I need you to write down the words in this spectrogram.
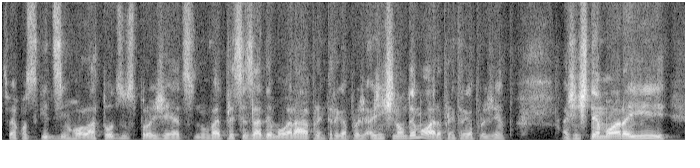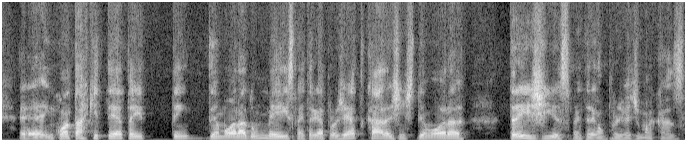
Você vai conseguir desenrolar todos os projetos, não vai precisar demorar para entregar projeto. A gente não demora para entregar projeto. A gente demora aí, é, enquanto arquiteta aí tem demorado um mês para entregar projeto, cara, a gente demora três dias para entregar um projeto de uma casa.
